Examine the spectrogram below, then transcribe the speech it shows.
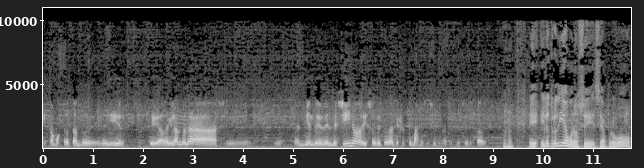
estamos tratando de, ir eh, arreglándolas en bien del vecino y sobre todo de aquellos que más necesitan la presencia del Estado. Eh, el otro día, bueno, se, se aprobó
